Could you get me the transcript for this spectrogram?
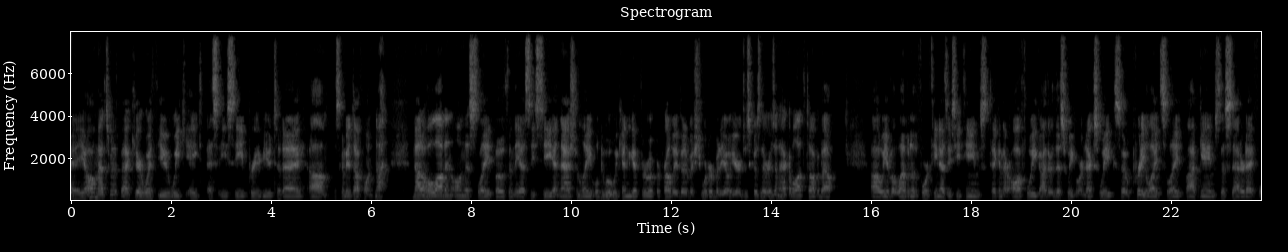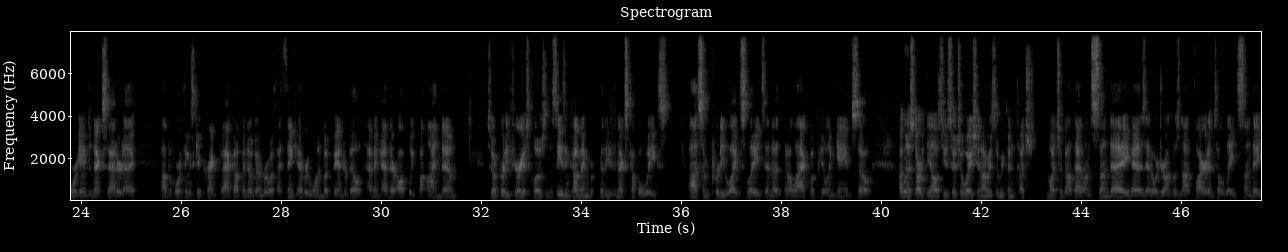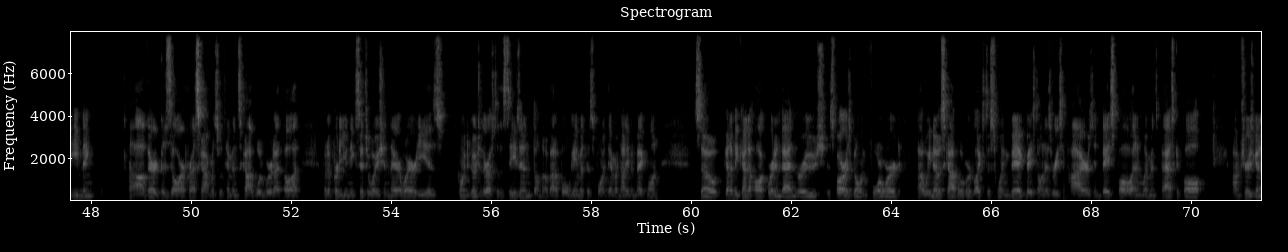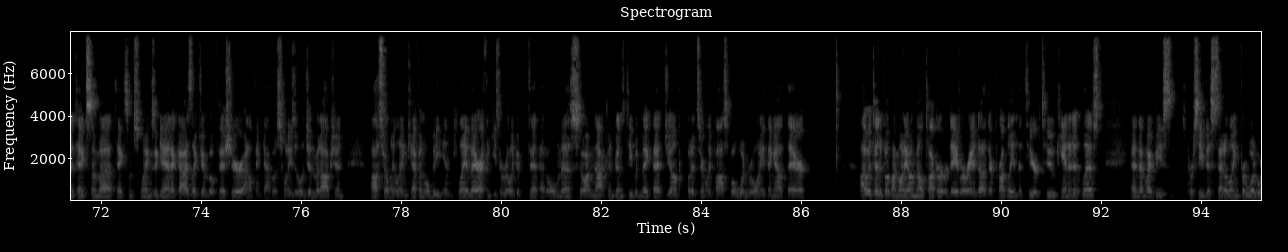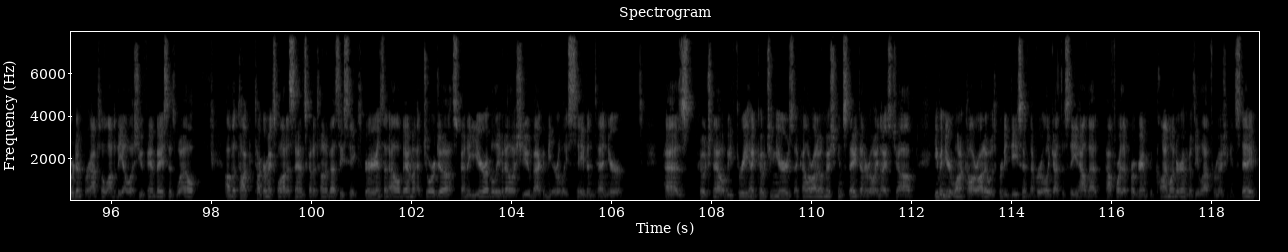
Hey y'all, Matt Smith back here with you. Week eight SEC preview today. Um, it's going to be a tough one. Not not a whole lot in, on this slate, both in the SEC and nationally. We'll do what we can to get through it, but probably a bit of a shorter video here, just because there isn't a heck of a lot to talk about. Uh, we have 11 of the 14 SEC teams taking their off week, either this week or next week. So pretty light slate. Five games this Saturday, four games next Saturday uh, before things get cranked back up in November, with I think everyone but Vanderbilt having had their off week behind them. So a pretty furious close to the season coming for these next couple weeks. Uh, some pretty light slates and a, and a lack of appealing games. So I'm going to start with the LSU situation. Obviously, we couldn't touch much about that on Sunday as Ed Orgeron was not fired until late Sunday evening. Uh, very bizarre press conference with him and Scott Woodward, I thought, but a pretty unique situation there where he is going to go to the rest of the season. Don't know about a bowl game at this point. They might not even make one. So, going to be kind of awkward in Baton Rouge. As far as going forward, uh, we know Scott Woodward likes to swing big based on his recent hires in baseball and in women's basketball. I'm sure he's going to take some uh, take some swings again at guys like Jimbo Fisher. I don't think Dabo Swinney's a legitimate option. Uh, certainly, Lane Kiffin will be in play there. I think he's a really good fit at Ole Miss, so I'm not convinced he would make that jump, but it's certainly possible. Wouldn't rule anything out there. I would tend to put my money on Mel Tucker or Dave Aranda. They're probably in the tier two candidate list, and that might be perceived as settling for Woodward and perhaps a lot of the LSU fan base as well. Uh, but Tucker makes a lot of sense. Got a ton of SEC experience at Alabama, at Georgia. Spent a year, I believe, at LSU back in the early Saban tenure has coached now will be three head coaching years at Colorado and Michigan State, done a really nice job. Even year one at Colorado was pretty decent. Never really got to see how that how far that program could climb under him because he left for Michigan State.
